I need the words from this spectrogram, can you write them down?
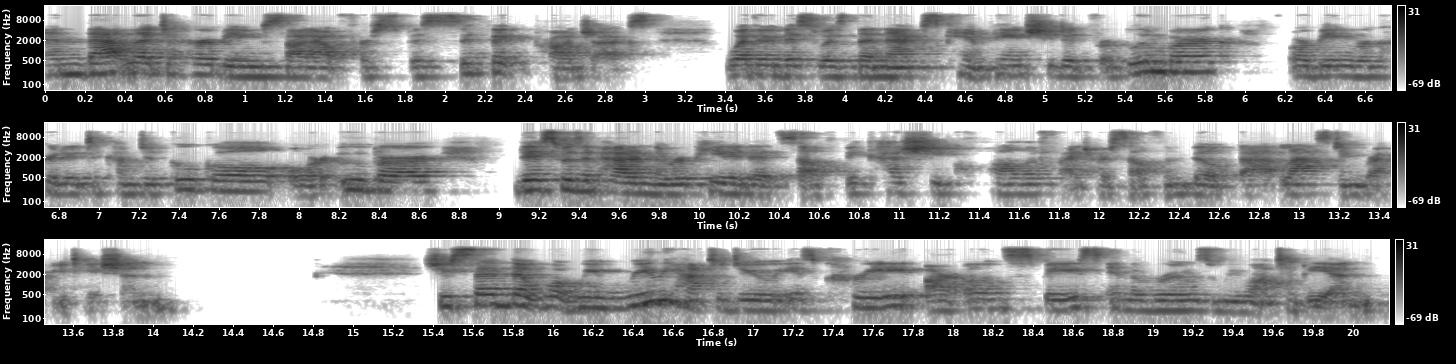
And that led to her being sought out for specific projects, whether this was the next campaign she did for Bloomberg or being recruited to come to Google or Uber. This was a pattern that repeated itself because she qualified herself and built that lasting reputation. She said that what we really have to do is create our own space in the rooms we want to be in.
